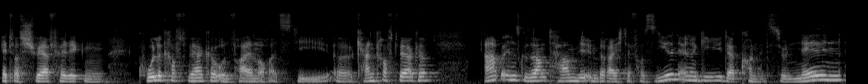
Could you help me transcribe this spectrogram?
etwas schwerfälligen Kohlekraftwerke und vor allem auch als die äh, Kernkraftwerke. Aber insgesamt haben wir im Bereich der fossilen Energie, der konventionellen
